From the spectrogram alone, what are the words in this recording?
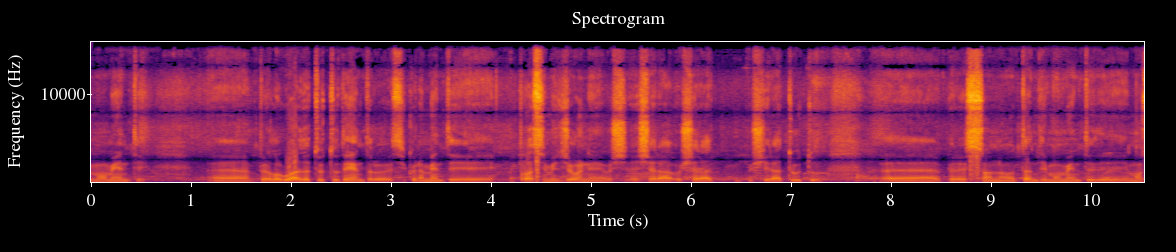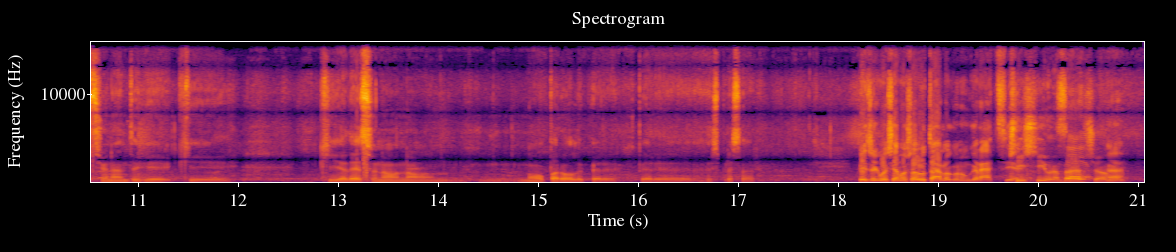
momenti. Eh, però lo guardo tutto dentro e sicuramente nei prossimi giorni usci- uscirà, uscirà- uscirà tutto. eh, perché sono tanti momenti emozionanti che, che- che adesso non, non- non ho parole per, per eh, espressare. Penso che possiamo salutarlo con un grazie. Sì, sì, un abbraccio. Eh?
